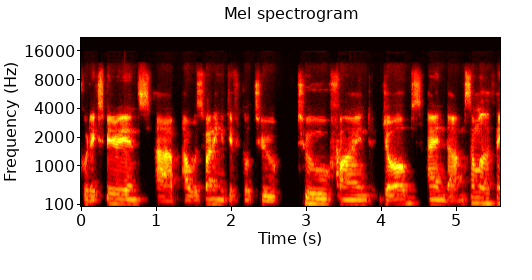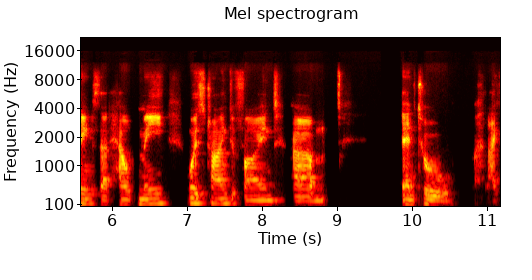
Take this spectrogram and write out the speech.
good experience, uh, I was finding it difficult to to find jobs. And um, some of the things that helped me was trying to find um, and to like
